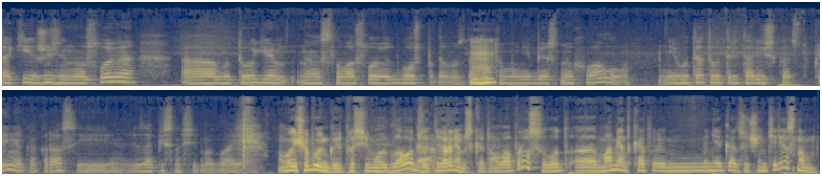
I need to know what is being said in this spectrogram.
такие жизненные условия, э, в итоге э, славословит Господа, воздает ему небесную хвалу. И вот это вот риторическое отступление как раз и записано в седьмой главе. Мы еще будем говорить про седьмую главу, обязательно да. вернемся к этому вопросу. Вот э, момент, который мне кажется очень интересным.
